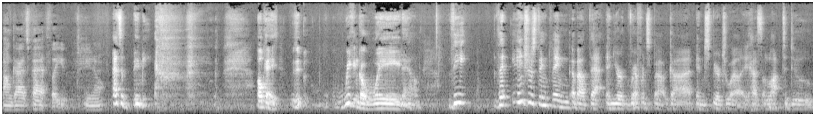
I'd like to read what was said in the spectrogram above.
on God's path for you. You know. That's a big. okay, we can go way down. The the interesting thing about that and your reference about God and spirituality has a lot to do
